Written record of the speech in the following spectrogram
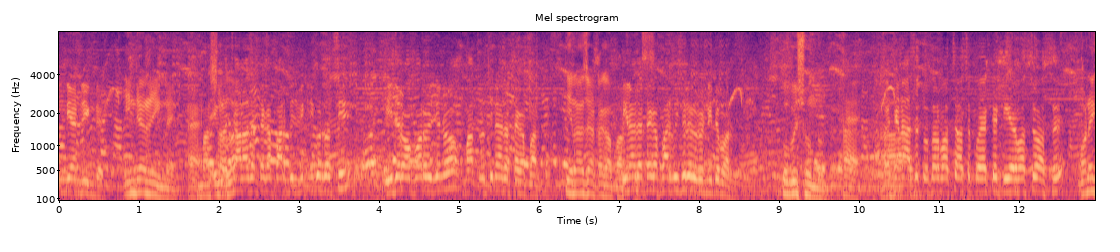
ইন্ডিয়ান রিংডেড ইন্ডিয়ান রিং হ্যাঁ এগুলো চার হাজার টাকা পার পিস বিক্রি করতে যাচ্ছি ঈদের অফারের জন্য মাত্র তিন হাজার টাকা পার পিস তিন হাজার টাকা তিন হাজার টাকা পার পিস হলে এগুলো নিতে পারবে। খুবই সুন্দর। হ্যাঁ এখানে আছে তোতার বাচ্চা আছে কয়েকটা টিয়ার বাচ্চাও আছে। অনেক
